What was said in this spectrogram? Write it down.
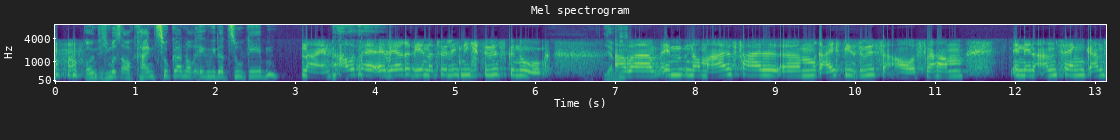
und ich muss auch keinen Zucker noch irgendwie dazugeben? Nein, außer er wäre dir natürlich nicht süß genug. Ja, Aber im Normalfall ähm, reicht die Süße aus. Wir haben in den Anfängen ganz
